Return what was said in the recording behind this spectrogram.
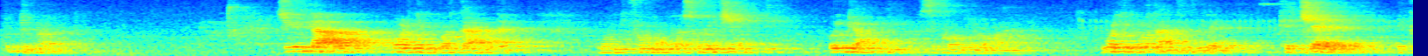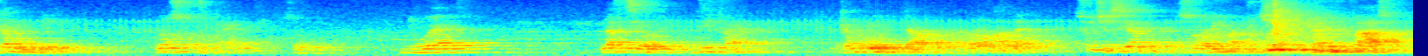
tutti pronti. Civiltà molto importante, molto famosa, sono i Celti o i Gatti, secondo i romani. Molto importante dire che Celti e Camuni non sono parenti, sono due nazioni differenti. Camuni abitavano nella loro valle, successivamente sono arrivati hanno invaso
